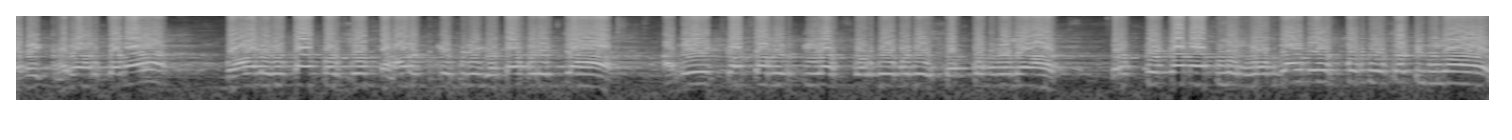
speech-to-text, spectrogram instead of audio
आणि खऱ्या अर्थानं बालगटापासून महाराष्ट्र केसरी गटापर्यंतच्या अनेक काटावरती या स्पर्धेमध्ये संपन्न झाल्या प्रत्येकानं आपलं योगदान या स्पर्धेसाठी दिलं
